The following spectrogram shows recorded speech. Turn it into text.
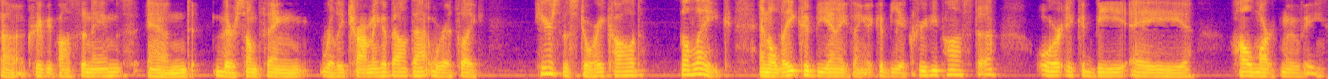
uh, creepypasta names, and there's something really charming about that, where it's like, here's the story called The Lake, and the lake could be anything. It could be a creepypasta, or it could be a Hallmark movie.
